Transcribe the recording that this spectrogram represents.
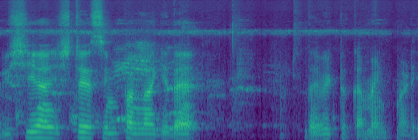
ವಿಷಯ ಇಷ್ಟೇ ಸಿಂಪಲ್ ಆಗಿದೆ ದಯವಿಟ್ಟು ಕಮೆಂಟ್ ಮಾಡಿ.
